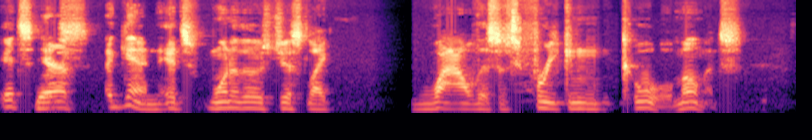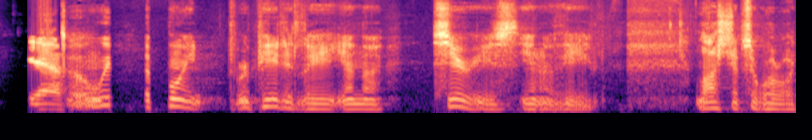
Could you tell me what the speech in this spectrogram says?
It's, Yeah. it's again, it's one of those just like wow, this is freaking cool moments. Yeah. So we the point repeatedly in the series, you know, the Lost Ships of World War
